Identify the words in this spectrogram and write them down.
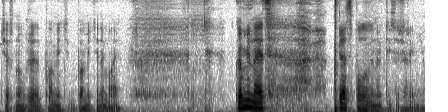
Чесно, вже пам'яті, пам'яті немає. Камінець 5,5 тисяч гривень.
